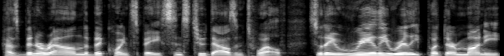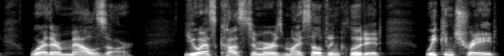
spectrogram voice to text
has been around the Bitcoin space since 2012, so they really, really put their money where their mouths are. US customers, myself included, we can trade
